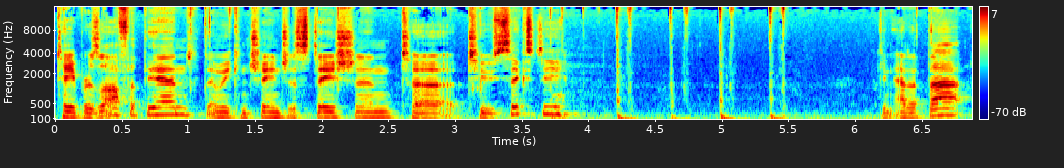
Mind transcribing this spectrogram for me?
tapers off at the end, then we can change the station to 260. We can edit that.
